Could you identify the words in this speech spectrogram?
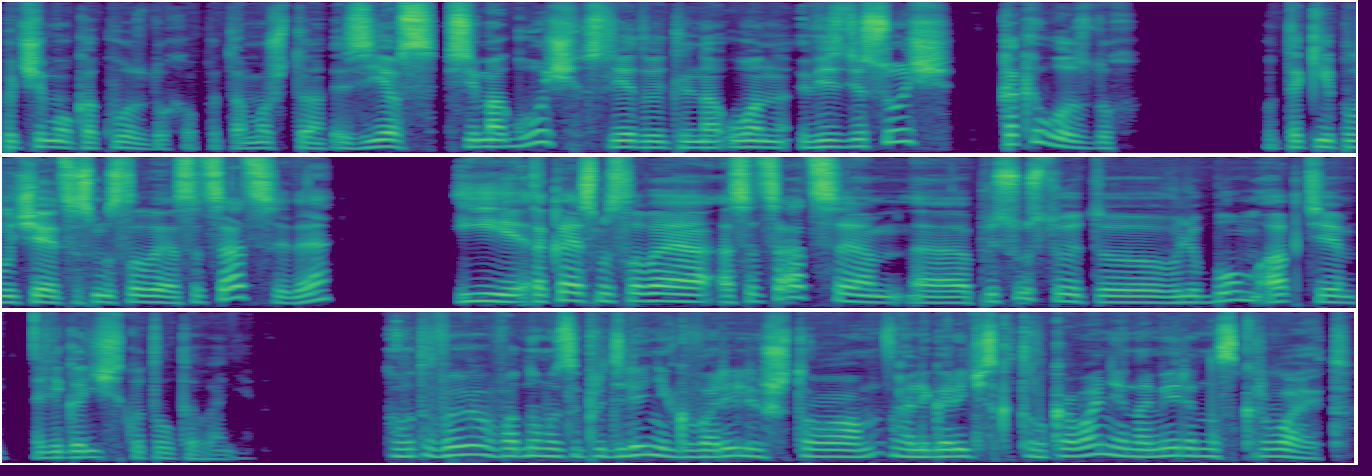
Почему как воздуха? Потому что Зевс всемогущ, следовательно, он вездесущ, как и воздух. Вот такие получаются смысловые ассоциации, да? И такая смысловая ассоциация э, присутствует э, в любом акте аллегорического толкования. Вот вы в одном из определений говорили, что аллегорическое толкование намеренно скрывает,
